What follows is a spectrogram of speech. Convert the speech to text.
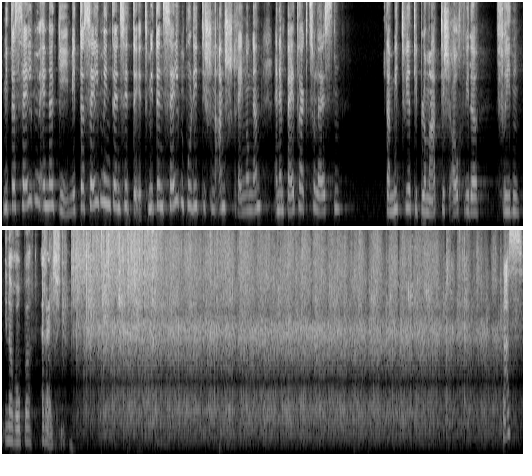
mit derselben Energie, mit derselben Intensität, mit denselben politischen Anstrengungen einen Beitrag zu leisten, damit wir diplomatisch auch wieder Frieden in Europa erreichen. Das,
